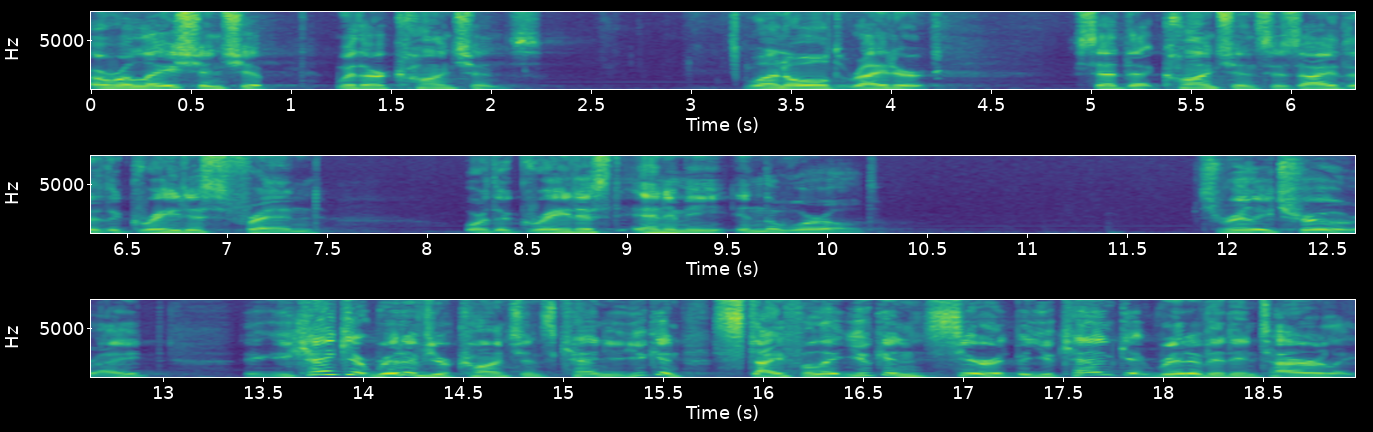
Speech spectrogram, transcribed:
a relationship with our conscience. One old writer said that conscience is either the greatest friend or the greatest enemy in the world. It's really true, right? You can't get rid of your conscience, can you? You can stifle it, you can sear it, but you can't get rid of it entirely.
